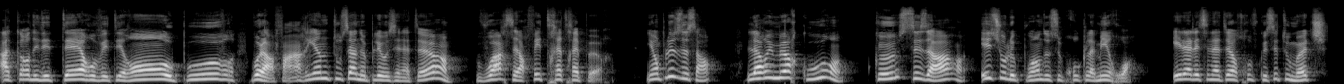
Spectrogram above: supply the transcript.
accorder des terres aux vétérans, aux pauvres, voilà, enfin rien de tout ça ne plaît aux sénateurs, voire ça leur fait très très peur. Et en plus de ça, la rumeur court que César est sur le point de se proclamer roi. Et là les sénateurs trouvent que c'est too much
